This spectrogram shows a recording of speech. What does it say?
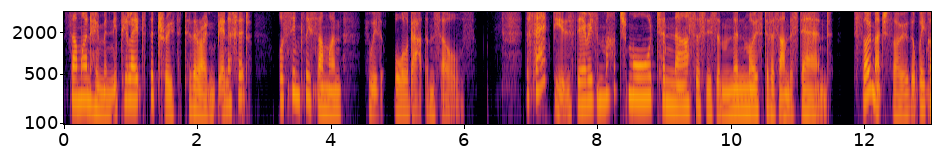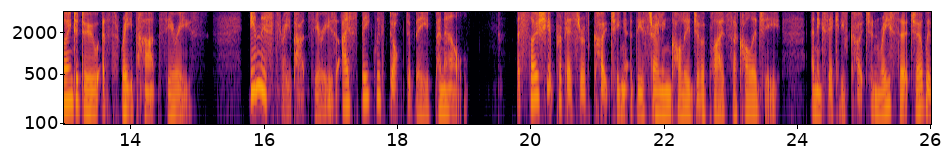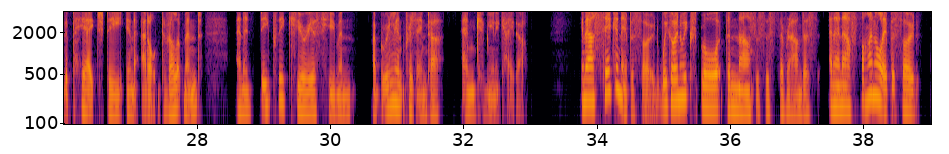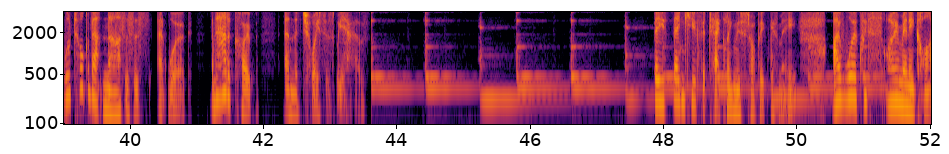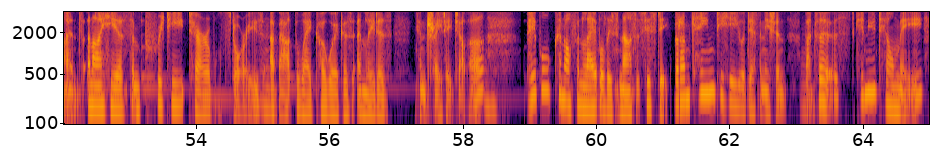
Someone who manipulates the truth to their own benefit, or simply someone who is all about themselves. The fact is, there is much more to narcissism than most of us understand. So much so that we're going to do a three part series. In this three part series, I speak with Dr. B. Pannell, Associate Professor of Coaching at the Australian College of Applied Psychology an executive coach and researcher with a PhD in adult development, and a deeply curious human, a brilliant presenter and communicator. In our second episode, we're going to explore the narcissists around us, and in our final episode, we'll talk about narcissists at work and how to cope and the choices we have. Thank you for tackling this topic with me. I work with so many clients and I hear some pretty terrible stories mm. about the way co workers and leaders can treat each other. Mm. People can often label this narcissistic, but I'm keen to hear your definition. Mm. But first, can you tell me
